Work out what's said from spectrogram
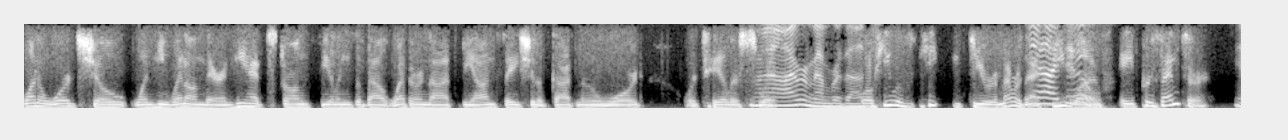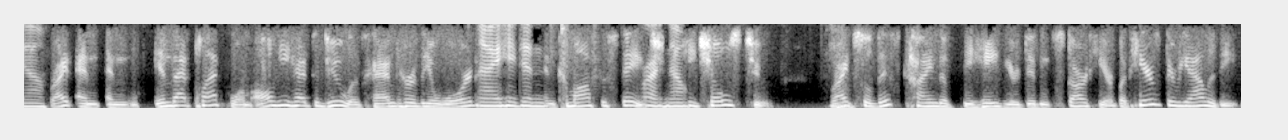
one award show when he went on there and he had strong feelings about whether or not Beyonce should have gotten an award or Taylor Swift. Yeah, I remember that. Well, he was. He, do you remember that? Yeah, I he do. was a presenter, yeah. right? And and in that platform, all he had to do was hand her the award No, he didn't. and come off the stage. Right, no. He chose to. Right? So this kind of behavior didn't start here. But here's the reality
